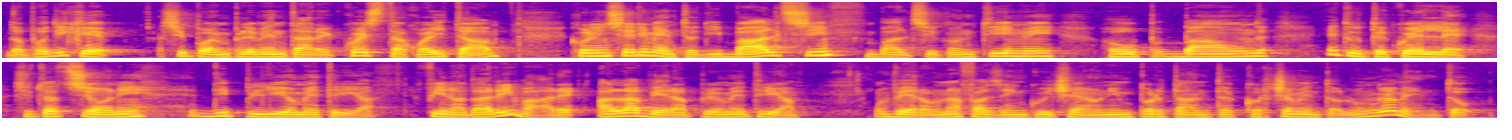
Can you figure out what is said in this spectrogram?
Dopodiché si può implementare questa qualità con l'inserimento di balzi, balzi continui, hope bound e tutte quelle situazioni di pliometria, fino ad arrivare alla vera pliometria, ovvero una fase in cui c'è un importante accorciamento-allungamento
